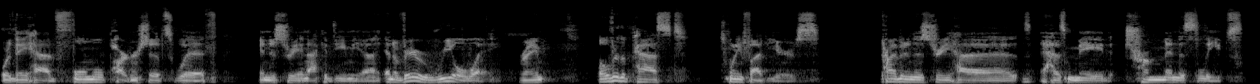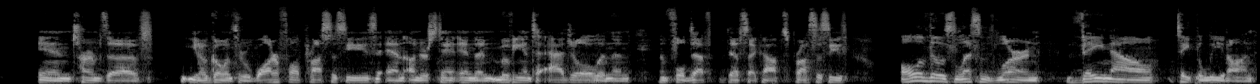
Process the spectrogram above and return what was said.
or they had formal partnerships with industry and academia in a very real way, right? Over the past 25 years, private industry has, has made tremendous leaps in terms of you know going through waterfall processes and understand and then moving into agile and then and full def DevSecOps processes all of those lessons learned, they now take the lead on.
